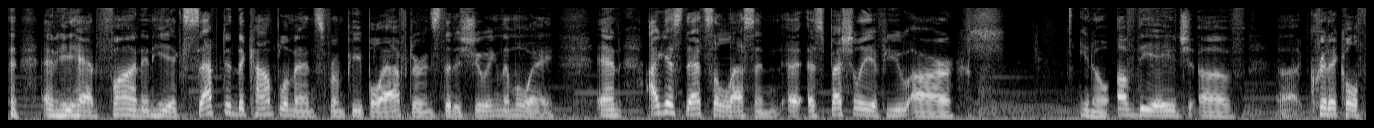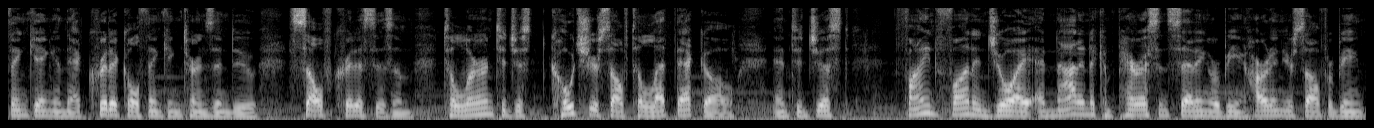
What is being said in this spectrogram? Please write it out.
and he had fun and he accepted the compliments from people after instead of shooing them away. And I guess that's a lesson, especially if you are, you know, of the age of uh, critical thinking, and that critical thinking turns into self criticism. To learn to just coach yourself to let that go and to just find fun and joy and not in a comparison setting or being hard on yourself or being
